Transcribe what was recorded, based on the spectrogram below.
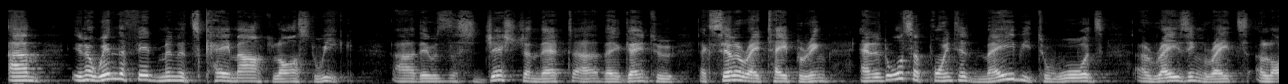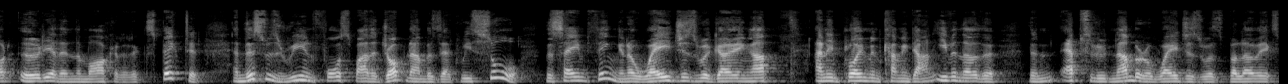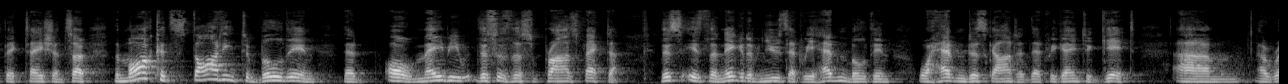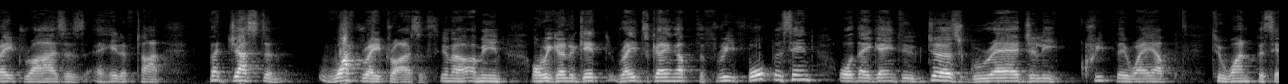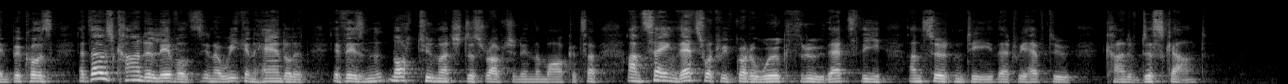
um, you know, when the Fed minutes came out last week, uh, there was a suggestion that uh, they're going to accelerate tapering, and it also pointed maybe towards uh, raising rates a lot earlier than the market had expected. And this was reinforced by the job numbers that we saw. The same thing, you know, wages were going up, unemployment coming down, even though the, the absolute number of wages was below expectation. So the market's starting to build in that oh, maybe this is the surprise factor. This is the negative news that we hadn't built in or hadn't discounted that we're going to get um, a rate rises ahead of time. But Justin, what rate rises? You know, I mean, are we going to get rates going up to three, four percent, or are they going to just gradually creep their way up to 1% because at those kind of levels, you know, we can handle it if there's n- not too much disruption in the market. So I'm saying that's what we've got to work through. That's the uncertainty that we have to kind of discount.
